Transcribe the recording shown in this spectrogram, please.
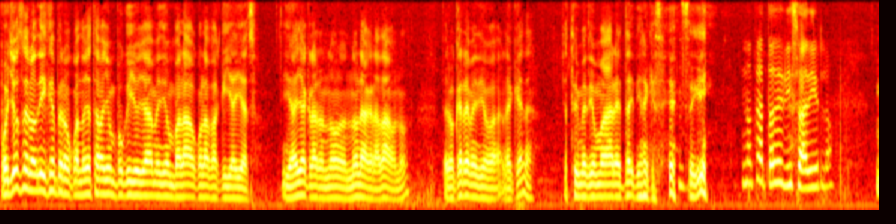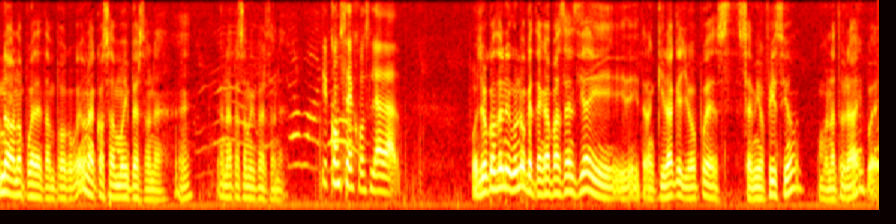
Pues yo se lo dije, pero cuando ya estaba yo un poquillo ya medio embalado con la vaquilla y eso. Y a ella, claro, no, no le ha agradado, ¿no? Pero ¿qué remedio le queda? Yo estoy medio más areta y tiene que seguir. ¿No trató de disuadirlo? No, no puede tampoco, es una cosa muy personal, ¿eh? Es una cosa muy personal. ¿Qué consejos le ha dado? Pues yo consejo ninguno que tenga paciencia y, tranquila que yo pues sé mi oficio como natural y pues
